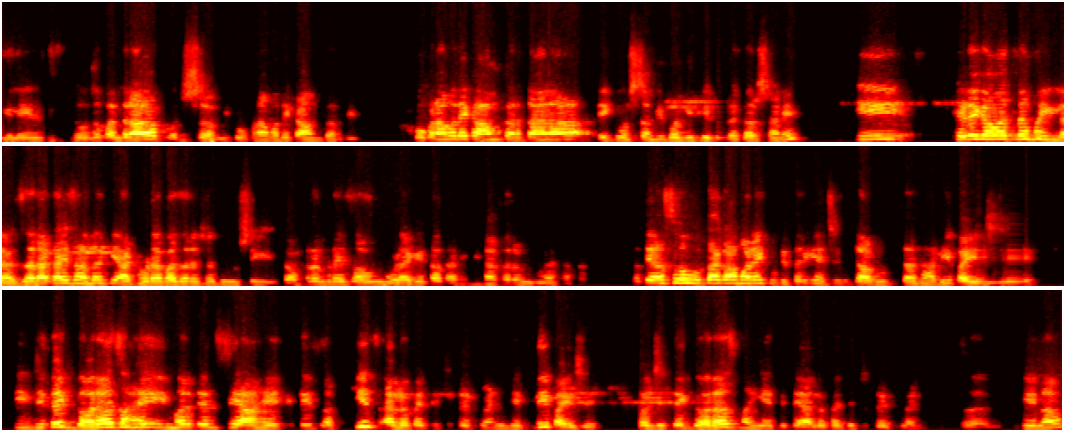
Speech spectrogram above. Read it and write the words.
गेले जवळजवळ पंधरा वर्ष मी कोकणामध्ये काम करते. कोकणामध्ये काम करताना एक गोष्ट मी बघितली प्रकर्षाने की खेडेगावातल्या महिला जरा काय झालं की आठवड्या बाजाराच्या दिवशी डॉक्टरांकडे जाऊन गोळ्या घेतात आणि विनाकारण गोळ्या खातात. तर ते असं होता का म्हणे कुठेतरी ह्याची जागरूकता झाली पाहिजे. की जिथे गरज आहे इमर्जन्सी आहे तिथे नक्कीच ॲलोपॅथीची ट्रीटमेंट घेतली पाहिजे. पण जिथे गरज नाहीये तिथे ॲलोपॅथीची ट्रीटमेंट घेणं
